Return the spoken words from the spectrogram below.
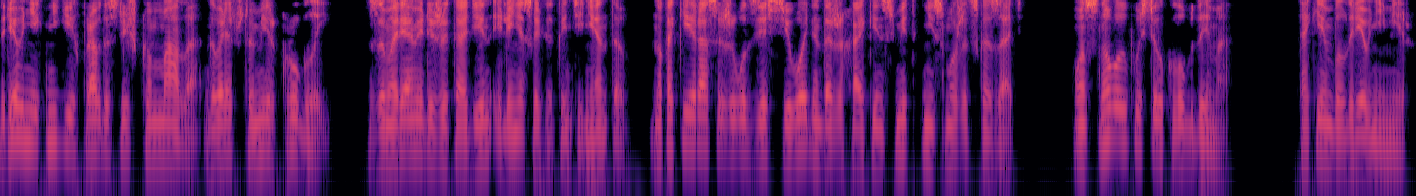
Древние книги их, правда, слишком мало. Говорят, что мир круглый. За морями лежит один или несколько континентов. Но какие расы живут здесь сегодня, даже Хайкин Смит не сможет сказать. Он снова выпустил клуб дыма. Таким был древний мир.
